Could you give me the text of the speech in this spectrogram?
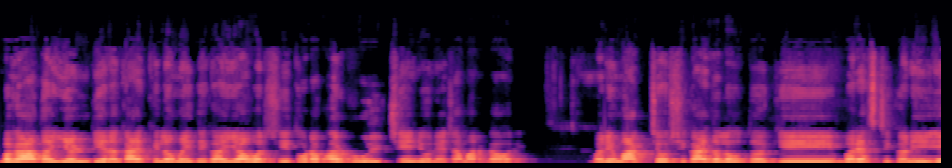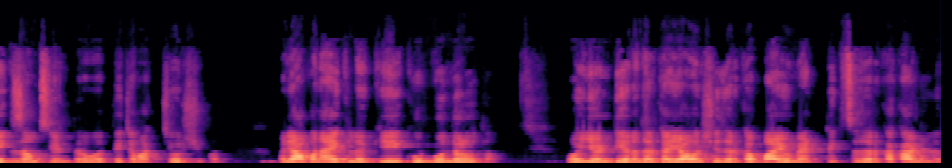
बघा आता एनटीएनं काय केलं माहितीये का? यावर्षी थोडाफार रूल चेंज होण्याच्या मार्गावर आहे. म्हणजे मागच्या वर्षी काय झालं होतं की बऱ्याच ठिकाणी एक्झाम सेंटरवर त्याच्या मागच्या वर्षी पण. म्हणजे आपण ऐकलं की खूप गोंधळ होता. एनटीएनं जर का यावर्षी जर का बायोमॅट्रिकचं जर का काढलं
